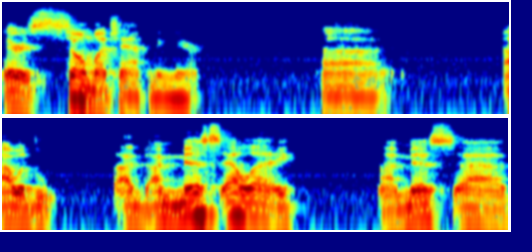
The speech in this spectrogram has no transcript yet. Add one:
There is so much happening there. Uh, I would, I, I miss LA. I miss uh,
